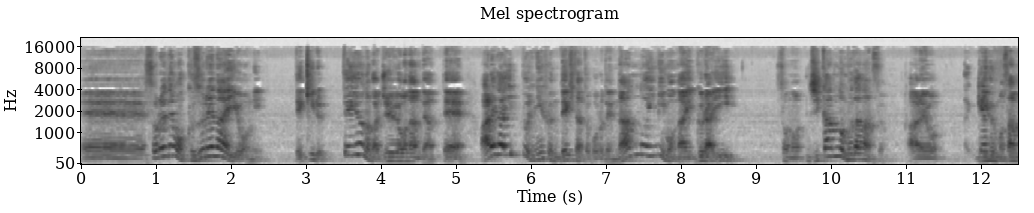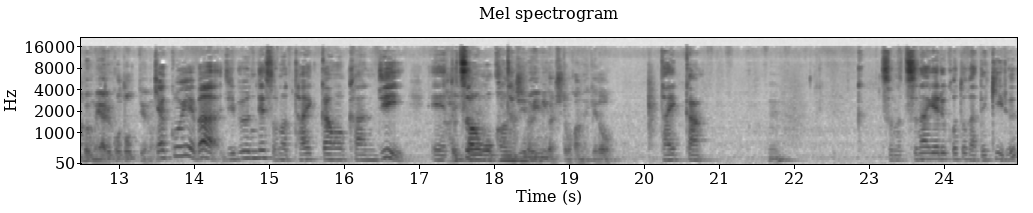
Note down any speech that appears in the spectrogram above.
えーそれでも崩れないようにできるっていうのが重要なんであってあれが1分2分できたところで何の意味もないぐらいその時間の無駄なんですよ。あれを2分も3分もやることっていうのは。逆を言えば自分でその体幹を感じ、えー体感を感じの意味がちょっと分かんないけど、体幹うん。そのつなげることができる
